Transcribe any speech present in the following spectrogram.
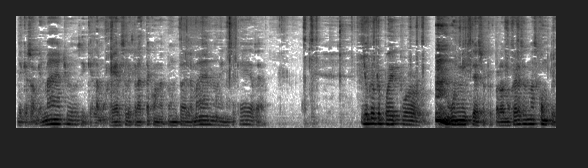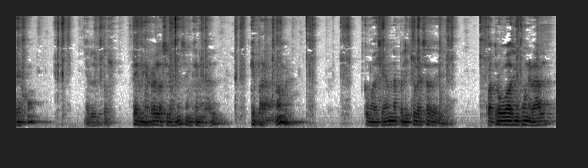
de que son bien machos y que a la mujer se le trata con la punta de la mano y no sé qué, o sea. Yo creo que puede ir por un mix de eso, que para las mujeres es más complejo el pues, tener relaciones en general que para un hombre. Como decían en la película esa de cuatro bodas y un funeral,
